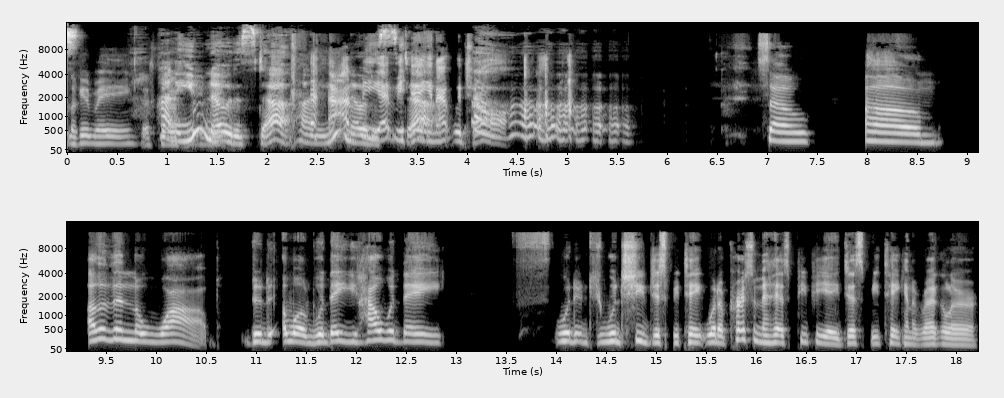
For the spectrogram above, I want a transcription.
Look at me. That's honey I- you know the stuff honey. You I know be- the I be stuff hanging out with y'all. so um other than the WAB did well would they how would they would it would she just be take would a person that has ppa just be taking a regular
